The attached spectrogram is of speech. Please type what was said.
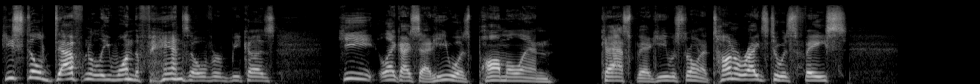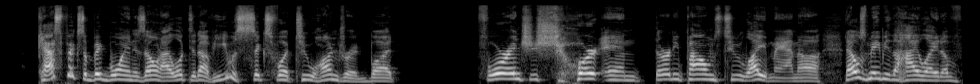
He still definitely won the fans over because he, like I said, he was pummeling Kaspick. He was throwing a ton of rights to his face. Kaspick's a big boy in his own. I looked it up. He was six foot two hundred, but four inches short and 30 pounds too light, man. Uh, that was maybe the highlight of,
